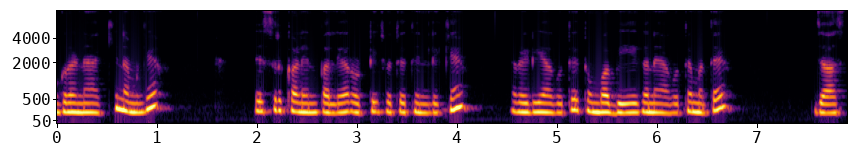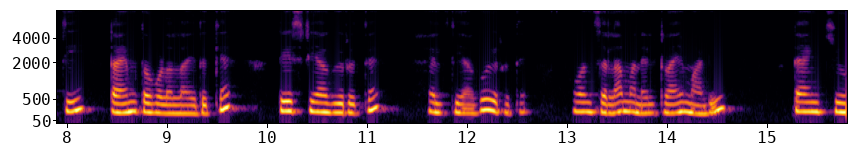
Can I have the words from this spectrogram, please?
ಒಗ್ಗರಣೆ ಹಾಕಿ ನಮಗೆ ಹೆಸ್ರು ಕಾಳಿನ ಪಲ್ಯ ರೊಟ್ಟಿ ಜೊತೆ ತಿನ್ನಲಿಕ್ಕೆ ರೆಡಿ ಆಗುತ್ತೆ, ತುಂಬ ಬೇಗನೆ ಆಗುತ್ತೆ ಮತ್ತು ಜಾಸ್ತಿ ಟೈಮ್ ತೊಗೊಳ್ಳಲ್ಲ ಇದಕ್ಕೆ. ಟೇಸ್ಟಿಯಾಗೂ ಇರುತ್ತೆ ಹೆಲ್ತಿಯಾಗೂ ಇರುತ್ತೆ. ಒಂದು ಸಲ ಮನೇಲಿ ಟ್ರೈ ಮಾಡಿ. ಥ್ಯಾಂಕ್ ಯು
